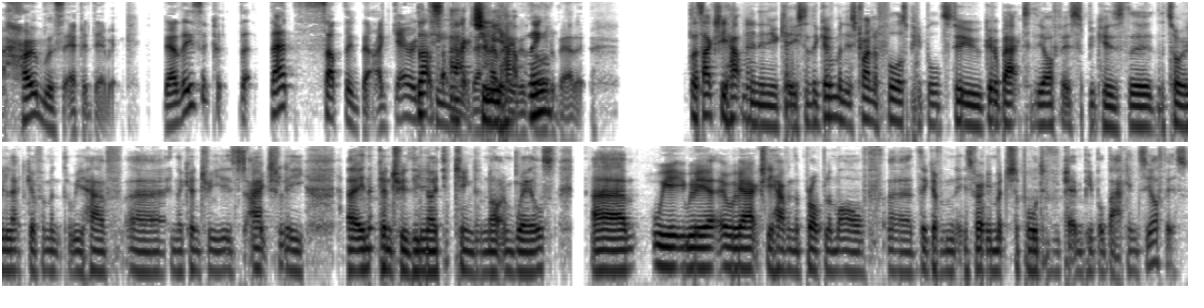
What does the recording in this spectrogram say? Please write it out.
a homeless epidemic. Now these are that, that's something that I guarantee That's you actually haven't even happening. thought about it. That's actually happening in the UK. So the government is trying to force people to go back to the office because the, the Tory-led government that we have uh, in the country is actually uh, in the country of the United Kingdom, not in Wales. Um, we we we're actually having the problem of uh, the government is very much supportive of getting people back into the office.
